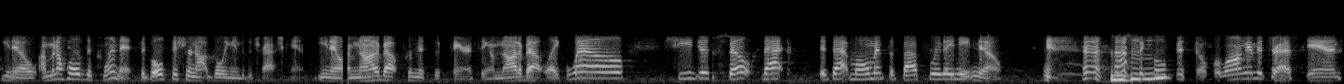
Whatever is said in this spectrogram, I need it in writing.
you know, I'm going to hold this limit. The goldfish are not going into the trash can. You know, I'm not about permissive parenting. I'm not about, like, well, she just felt that at that moment that that's where they need. No. the Mhm. goldfish don't belong in the trash can.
